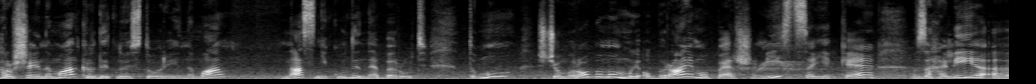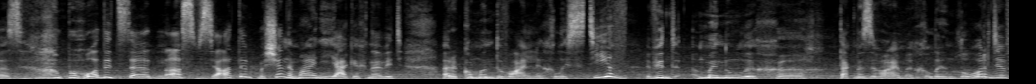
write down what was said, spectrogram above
Грошей нема, кредитної історії нема, нас нікуди не беруть. Тому що ми робимо? Ми обираємо перше місце, яке взагалі е, погодиться нас взяти, бо ще немає ніяких навіть рекомендувальних листів від минулих е, так називаємих лендлордів.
